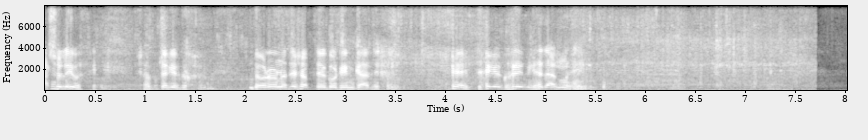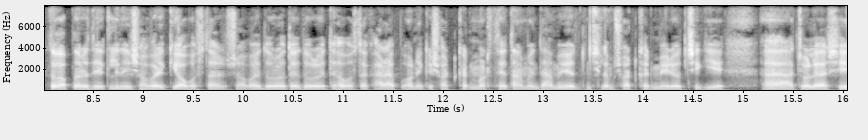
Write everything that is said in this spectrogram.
আসলে সব থেকে দৌড়ানো হচ্ছে সব থেকে কঠিন কাজ। এর থেকে কঠিন কাজ আর নাই। তো আপনারা দেখলেনই সবার কি অবস্থা? সবাই দৌড়াতে দৌড়াতে অবস্থা খারাপ। অনেকে শর্টকাট মারছে, তার মধ্যে আমিও একজন ছিলাম। শর্টকাট মেরে হচ্ছে গিয়ে চলে আসি।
